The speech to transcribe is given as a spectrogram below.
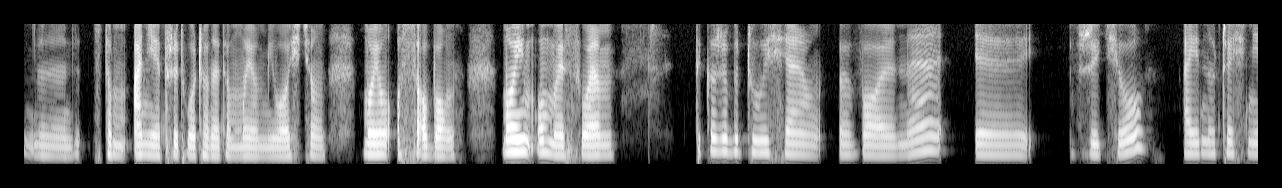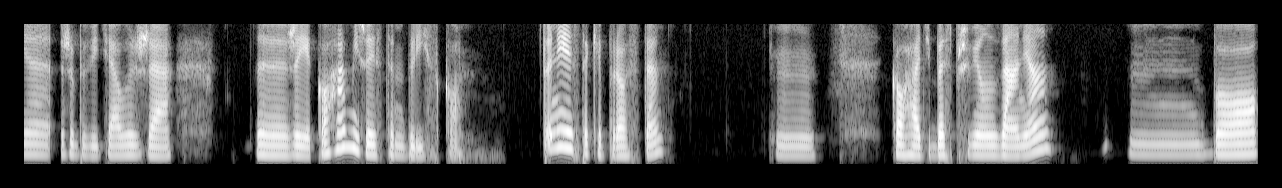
y, z tą, a nie przytłoczone tą moją miłością, moją osobą, moim umysłem, tylko żeby czuły się wolne y, w życiu, a jednocześnie, żeby wiedziały, że, y, że je kocham i że jestem blisko. To nie jest takie proste. Mm, kochać bez przywiązania, bo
